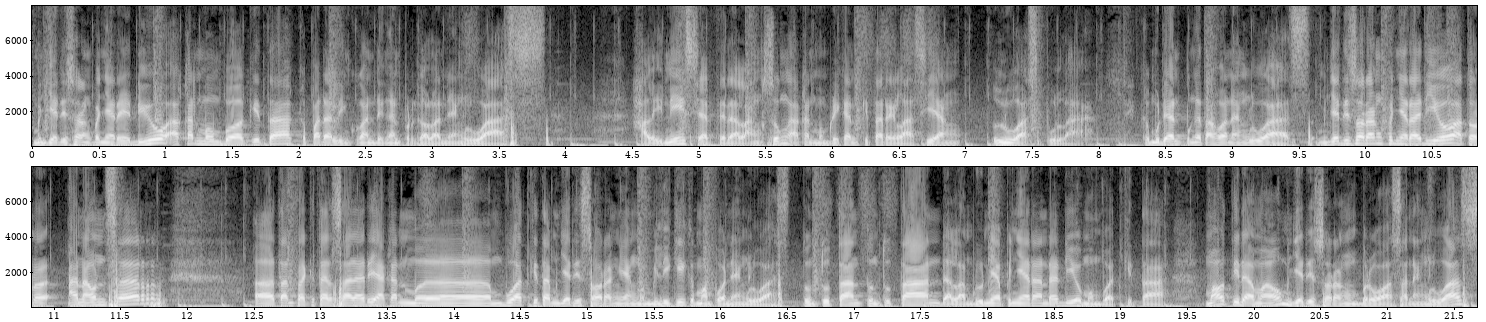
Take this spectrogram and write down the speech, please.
Menjadi seorang penyiar radio akan membawa kita kepada lingkungan dengan pergaulan yang luas. Hal ini secara tidak langsung akan memberikan kita relasi yang luas pula. Kemudian pengetahuan yang luas. Menjadi seorang penyiar radio atau announcer uh, tanpa kita sadari akan membuat kita menjadi seorang yang memiliki kemampuan yang luas. Tuntutan-tuntutan dalam dunia penyiaran radio membuat kita mau tidak mau menjadi seorang berwawasan yang luas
